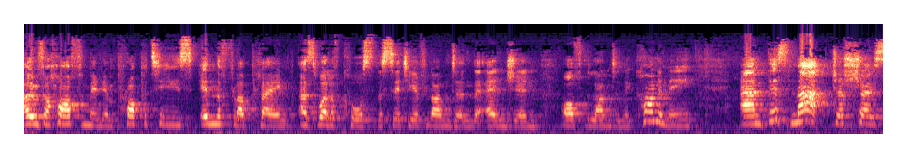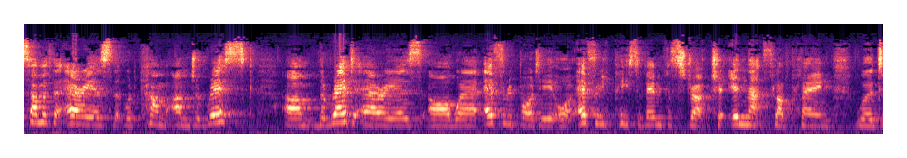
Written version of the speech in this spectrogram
over half a million properties in the floodplain, as well, of course, the City of London, the engine of the London economy. And this map just shows some of the areas that would come under risk. Um, the red areas are where everybody or every piece of infrastructure in that floodplain would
